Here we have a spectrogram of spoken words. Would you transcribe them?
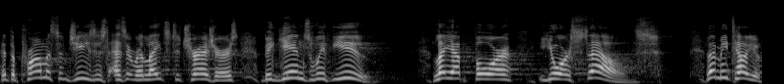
that the promise of Jesus as it relates to treasures begins with you. Lay up for yourselves. Let me tell you,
